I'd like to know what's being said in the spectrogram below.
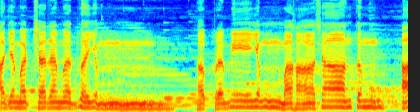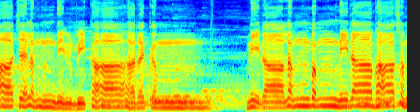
अजमक्षरमद्वयम्। अप्रमेयं महाशान्तम् आचलं निर्विकारकम्। निरालम्बं निराभासं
